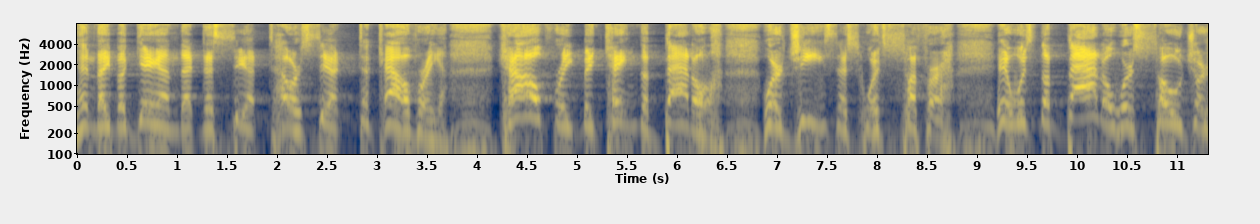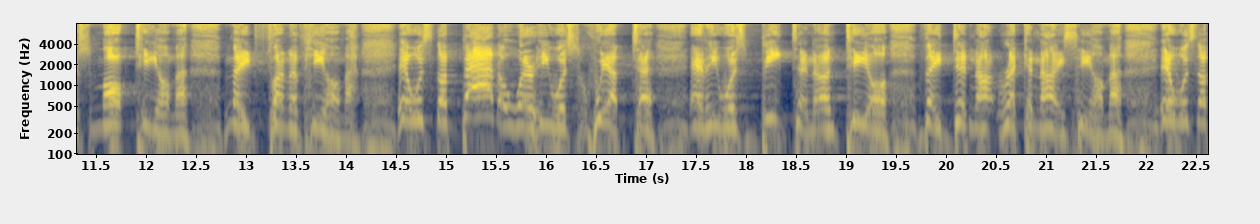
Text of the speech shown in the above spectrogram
and they began that descent or ascent to Calvary. Calvary became the battle where Jesus would suffer. It was the battle where soldiers mocked him, made fun of him. It was the battle where he was whipped and he was beaten until they did not recognize him. It was the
